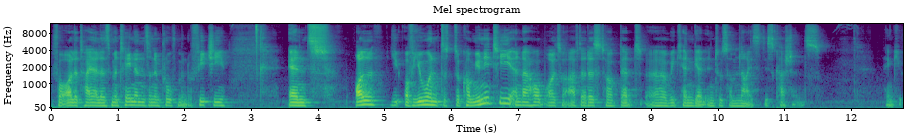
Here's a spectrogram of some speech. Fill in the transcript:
for all the tireless maintenance and improvement of Fiji. And all of you and the community, and I hope also after this talk that uh, we can get into some nice discussions. Thank you.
